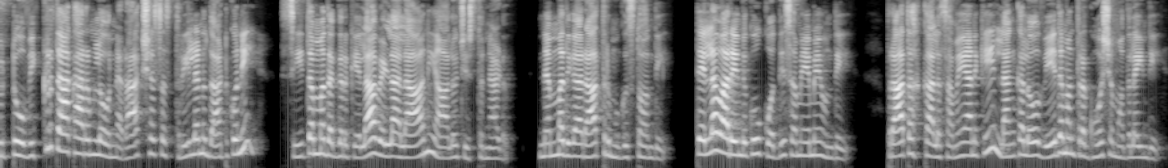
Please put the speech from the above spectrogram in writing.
చుట్టూ వికృతాకారంలో ఉన్న రాక్షస స్త్రీలను దాటుకొని సీతమ్మ దగ్గరకు ఎలా వెళ్ళాలా అని ఆలోచిస్తున్నాడు. నెమ్మదిగా రాత్రి ముగుస్తోంది. తెల్లవారేందుకు కొద్ది సమయమే ఉంది. ప్రాతకాల సమయానికి లంకలో వేదమంత్ర ఘోష మొదలైంది.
